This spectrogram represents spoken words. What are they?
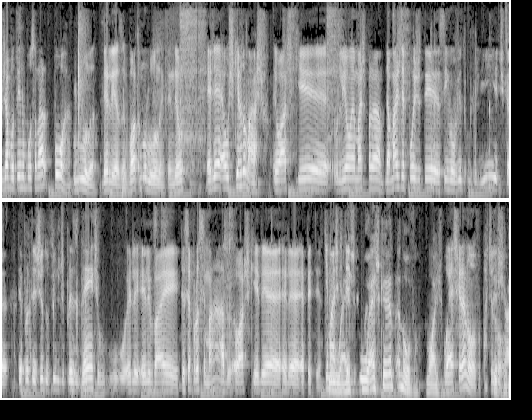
já votei no Bolsonaro. Porra, Lula. Beleza, voto no Lula, entendeu? Ele é o esquerdo macho. Eu acho que o Leon é mais para Ainda mais depois de ter se envolvido com política, ter protegido o filho de presidente, ele, ele vai ter se aproximado. Eu acho que ele é, ele é, é PT. que mais o, que o Wesker é, novo, lógico. O Wesker é novo, partido novo. Deixar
